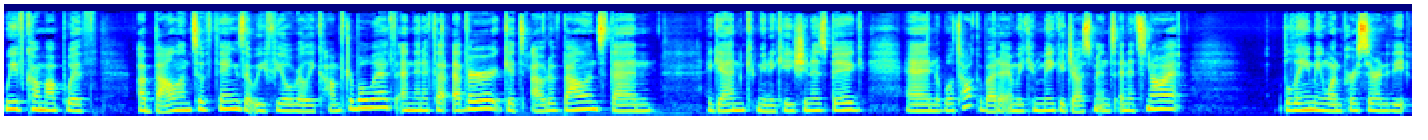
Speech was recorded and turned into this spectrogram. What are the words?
We've come up with a balance of things that we feel really comfortable with. And then if that ever gets out of balance, then again, communication is big and we'll talk about it and we can make adjustments. And it's not blaming one person or the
